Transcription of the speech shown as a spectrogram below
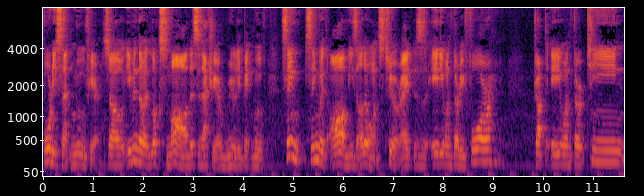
40 cent move here. So even though it looks small, this is actually a really big move. Same same with all of these other ones too, right? This is 8134, dropped to 81.13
